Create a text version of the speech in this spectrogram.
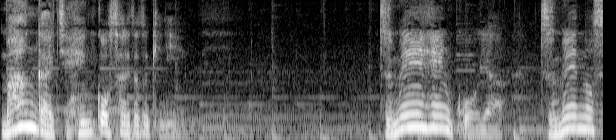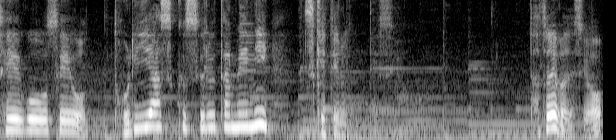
万が一変更された時に図面変更や図面の整合性を取りやすくするためにつけてるんですよ。例えばですよ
